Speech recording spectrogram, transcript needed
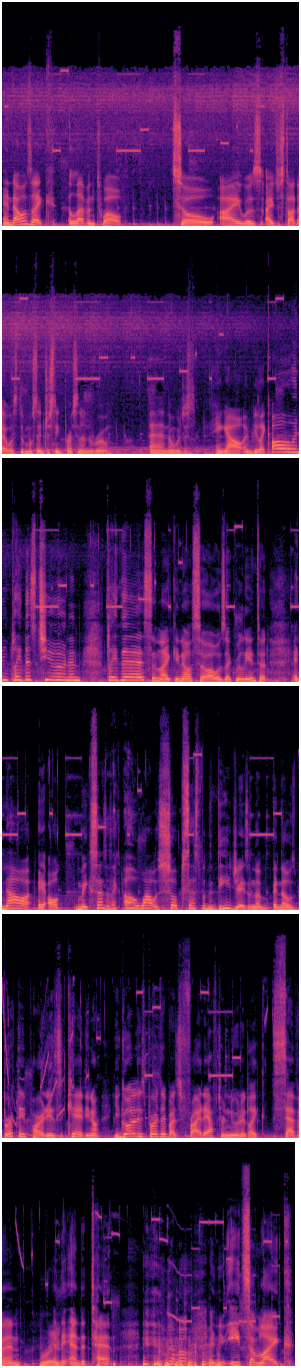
and that was like 11 12 so i was i just thought i was the most interesting person in the room and I would just hang out and be like oh and he played this tune and played this and like you know so i was like really into it and now it all makes sense i was like oh wow i was so obsessed with the djs and, the, and those birthday parties as a kid you know you go to these birthday parties friday afternoon at like 7 Right. and they end at 10 you know? and you eat some like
